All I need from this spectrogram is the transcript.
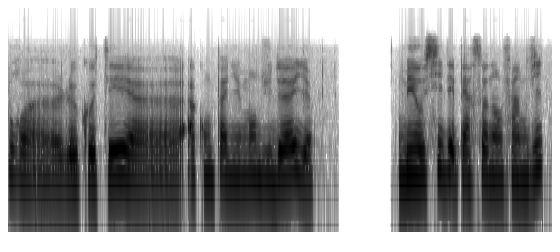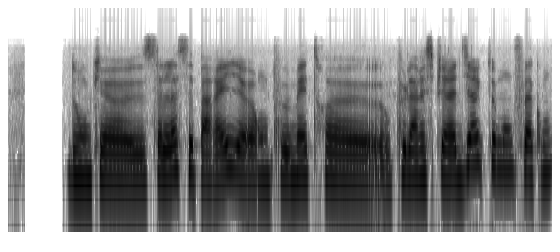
pour euh, le côté euh, accompagnement du deuil, mais aussi des personnes en fin de vie. Donc euh, celle-là c'est pareil, on peut mettre, on peut la respirer directement au flacon.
